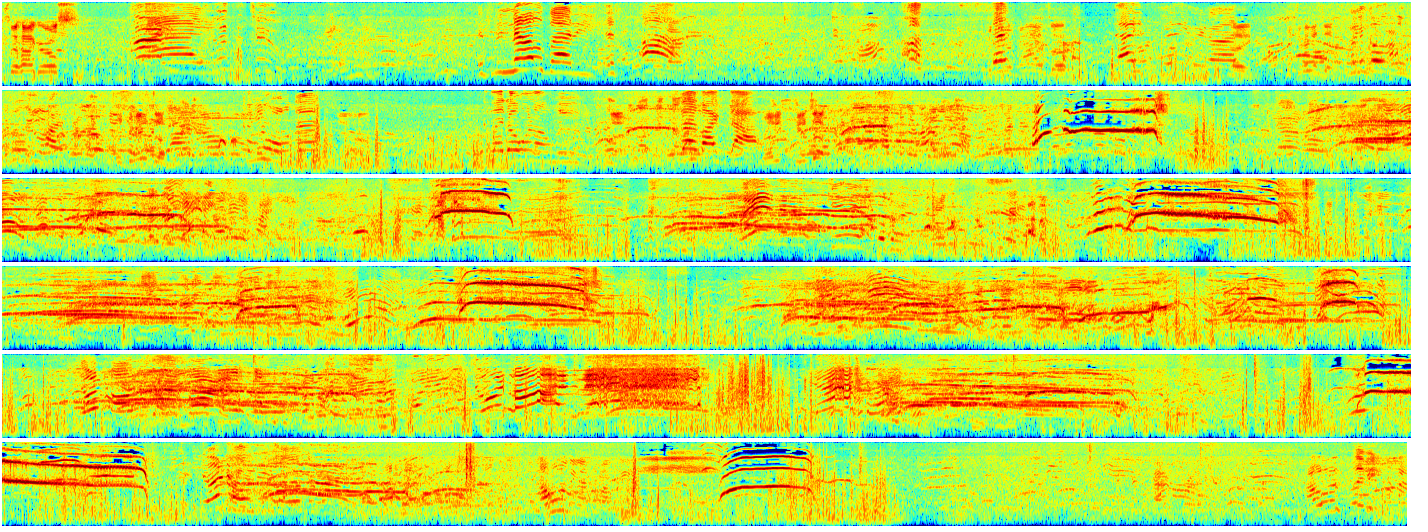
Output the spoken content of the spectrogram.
Say hi, girls. Hi. Who's the two? It's nobody. It's us. Us. Put your hands up. that is really good. Hey, put your hands up. We're gonna go really high. Put your hands up. Can you hold it? Yeah. Because I don't want to lose. No. Because I like that. Ready? Hands up. Top of their belly up. living.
